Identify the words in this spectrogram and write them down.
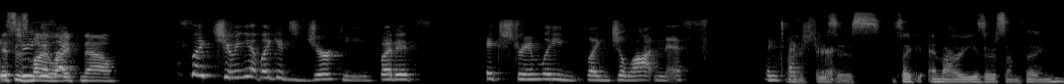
this is my he's like- life now It's like chewing it like it's jerky, but it's extremely like gelatinous in Oh, texture. Jesus. It's like MREs or something.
